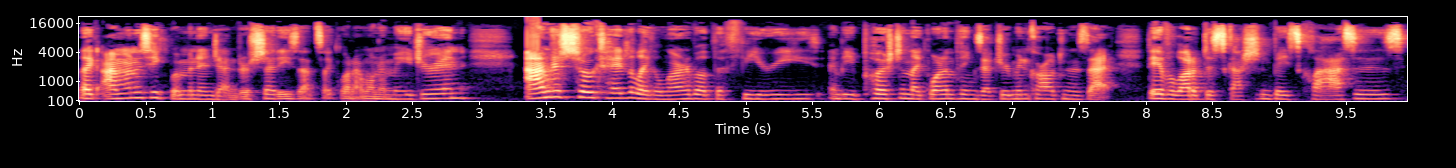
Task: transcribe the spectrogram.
Like I'm gonna take women and gender studies. That's like what I want to major in. I'm just so excited to like learn about the theories and be pushed. And like one of the things that drew me to Carleton is that they have a lot of discussion based classes.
